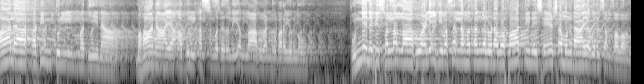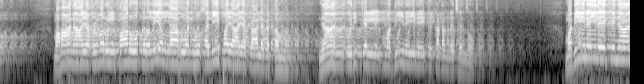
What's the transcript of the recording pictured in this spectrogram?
ഖാല ഖദിംതുൽ മദീന മഹാനായ അബുൽ അസ്വദ് റളിയല്ലാഹു അൻഹു പറയുന്നു പുണ്യനബി സല്ലല്ലാഹു അലൈഹി വസല്ലമ തങ്ങളുടെ വഫാത്തിന് ശേഷമുണ്ടായ ഒരു സംഭവം. മഹാനായ ഉമറുൽ ഫാറൂഖ് റളിയല്ലാഹു അൻഹു ഖലീഫയായ കാലഘട്ടം ഞാൻ ഒരിക്കൽ മദീനയിലേക്ക് കടന്നു ചെന്നു. മദീനയിലേക്ക് ഞാൻ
